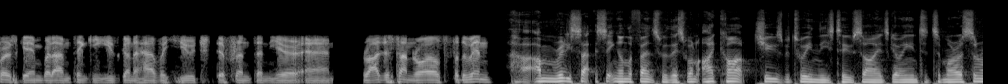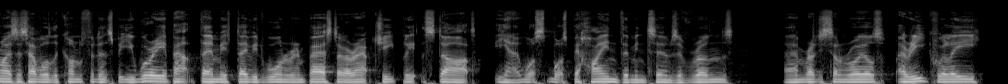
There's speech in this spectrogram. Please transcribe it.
first game, but I'm thinking he's going to have a huge difference in here and Rajasthan Royals for the win. I'm really sat, sitting on the fence with this one. I can't choose between these two sides going into tomorrow. Sunrisers have all the confidence, but you worry about them if David Warner and Bairstow are out cheaply at the start. You know what's what's behind them in terms of runs. um, Rajasthan Royals are equally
